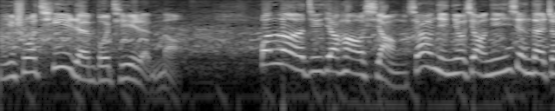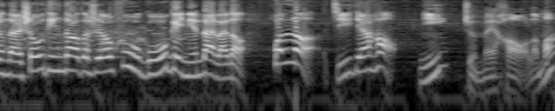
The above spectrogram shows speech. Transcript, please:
你说气人不气人呐？欢乐集结号，想笑您就笑。您现在正在收听到的是由复古给您带来的欢乐集结号，你准备好了吗？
